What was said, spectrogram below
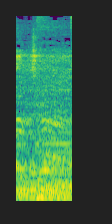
Your time.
